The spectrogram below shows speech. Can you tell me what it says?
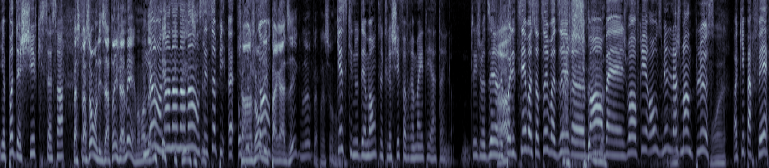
y a pas de chiffre qui se sort. Parce que de toute façon, on les atteint jamais à un moment Non, donné. non, non, non, non, c'est ça. Puis, euh, au bout du Changeons les paradigmes, là, puis après ça. on- Qu'est-ce qui nous démontre là, que le chiffre a vraiment été atteint? Je veux dire, Ah. le politicien va sortir, va dire euh. Bon, ben, je vais offrir 11 000 logements de plus. Ouais. OK, parfait.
